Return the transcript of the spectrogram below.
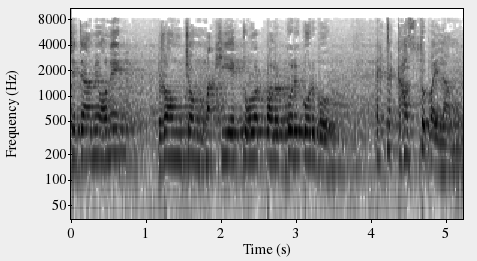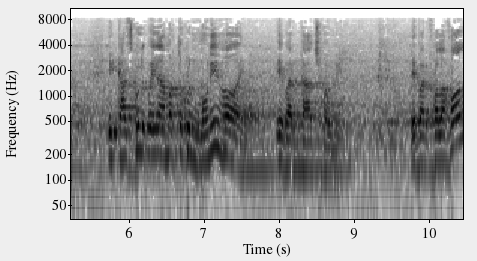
যেটা আমি অনেক রং চং মাখিয়ে একটু ওলট পালট করে করব। একটা কাজ তো পাইলাম। এই কাজগুলো পাইলে আমার তখন মনে হয় এবার কাজ হবে, এবার ফলাফল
